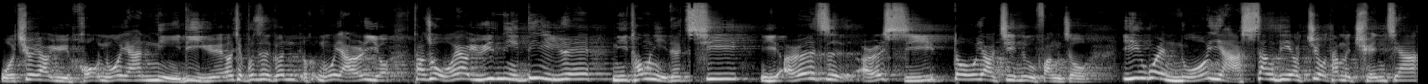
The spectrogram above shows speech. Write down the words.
我却要与洪挪亚你立约，而且不是跟挪亚而已哦。他说：我要与你立约，你同你的妻、你儿子儿媳都要进入方舟。”因为挪亚，上帝要救他们全家，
